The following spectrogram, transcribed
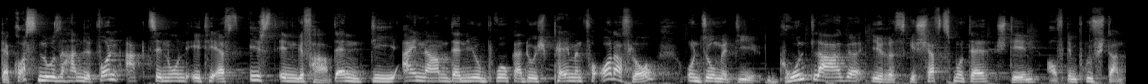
Der kostenlose Handel von Aktien und ETFs ist in Gefahr, denn die Einnahmen der Neo-Broker durch Payment for Order Flow und somit die Grundlage ihres Geschäftsmodells stehen auf dem Prüfstand.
